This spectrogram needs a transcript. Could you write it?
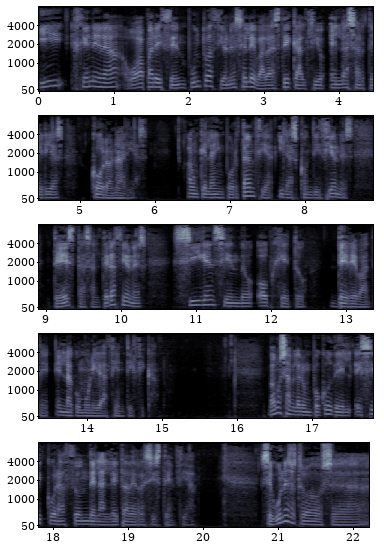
y genera o aparecen puntuaciones elevadas de calcio en las arterias coronarias. Aunque la importancia y las condiciones de estas alteraciones siguen siendo objeto de debate en la comunidad científica. Vamos a hablar un poco de ese corazón del atleta de resistencia. Según estos eh,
